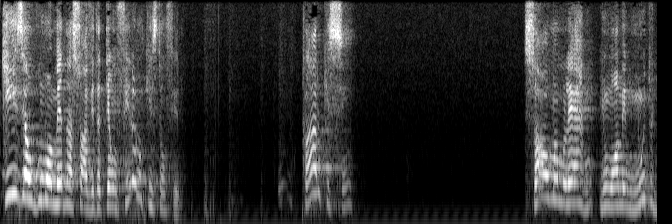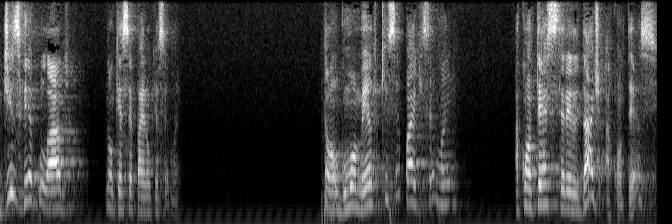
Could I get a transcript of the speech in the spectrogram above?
quis em algum momento na sua vida ter um filho ou não quis ter um filho? Claro que sim. Só uma mulher e um homem muito desregulado não quer ser pai, não quer ser mãe. Então, algum momento, quis ser pai, quis ser mãe. Acontece esterilidade? Acontece,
